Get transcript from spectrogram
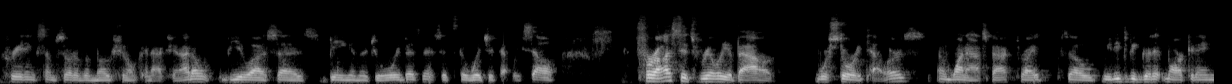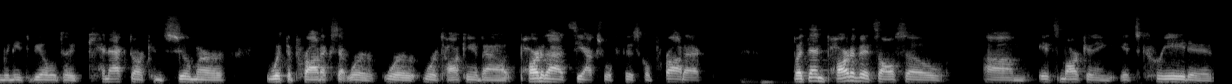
creating some sort of emotional connection. I don't view us as being in the jewelry business. It's the widget that we sell. For us, it's really about we're storytellers in one aspect, right? So we need to be good at marketing. We need to be able to connect our consumer with the products that we're we're we're talking about. Part of that's the actual physical product, but then part of it's also um, it's marketing, it's creative,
